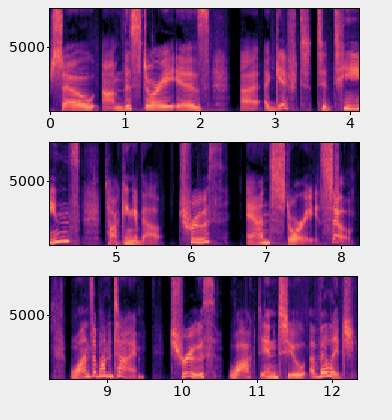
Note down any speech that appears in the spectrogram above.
So um, this story is uh, a gift to teens talking about truth and story. So once upon a time, Truth walked into a village.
